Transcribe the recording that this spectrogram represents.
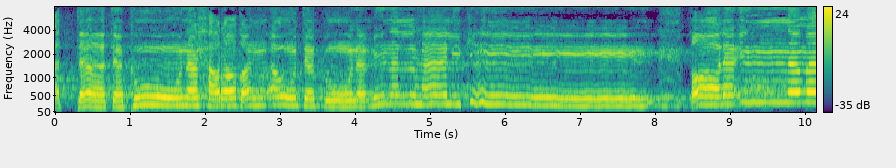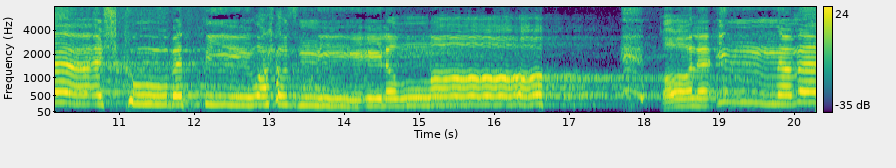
حتى تكون حرضا أو تكون من الهالكين. قال إنما أشكو بثي وحزني إلى الله. قال إنما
